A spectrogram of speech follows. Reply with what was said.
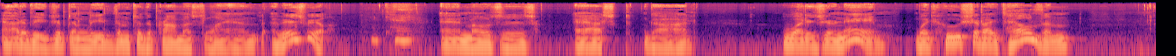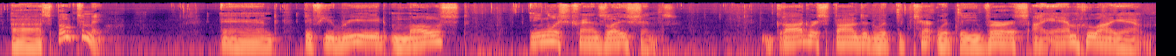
out of Egypt and lead them to the promised land of Israel. Okay. And Moses asked God, What is your name? What, who should I tell them uh, spoke to me? And if you read most English translations, God responded with the ter- with the verse, "I am who I am."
